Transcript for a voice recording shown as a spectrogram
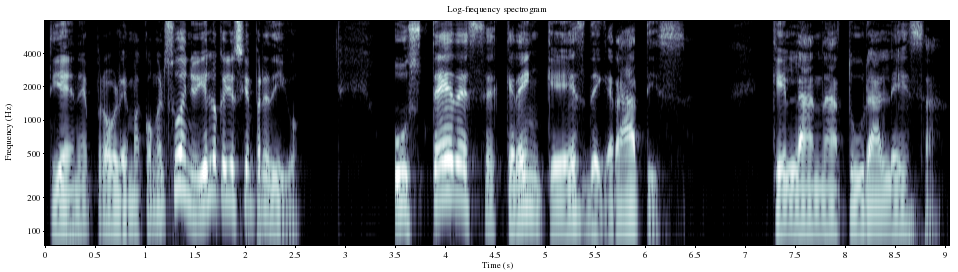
tiene problema con el sueño. Y es lo que yo siempre digo. Ustedes creen que es de gratis, que la naturaleza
